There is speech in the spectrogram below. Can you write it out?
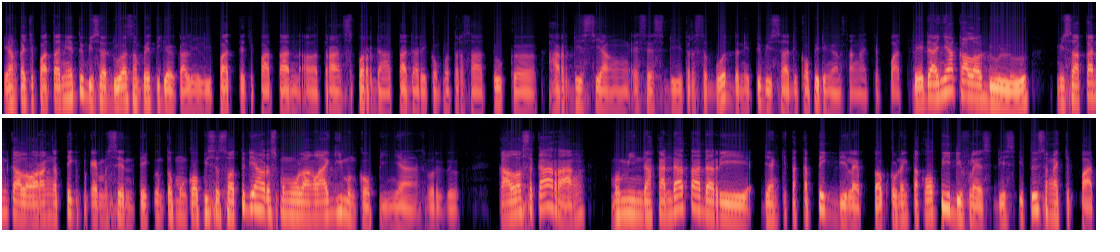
yang kecepatannya itu bisa 2 sampai 3 kali lipat kecepatan uh, transfer data dari komputer satu ke hard disk yang SSD tersebut dan itu bisa dikopi dengan sangat cepat. Bedanya kalau dulu misalkan kalau orang ngetik pakai mesin tik untuk mengcopy sesuatu dia harus mengulang lagi mengkopinya seperti itu. Kalau sekarang memindahkan data dari yang kita ketik di laptop kemudian kita copy di flash disk itu sangat cepat.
